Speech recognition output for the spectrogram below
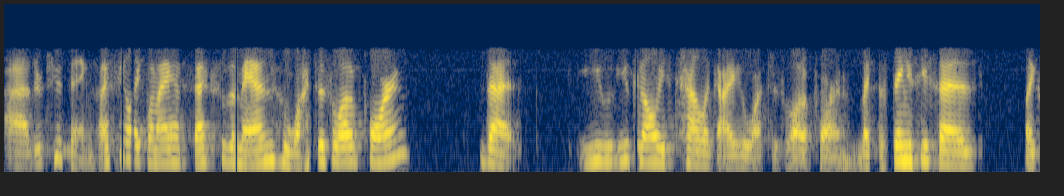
uh, there are two things. I feel like when I have sex with a man who watches a lot of porn, that you you can always tell a guy who watches a lot of porn. Like the things he says, like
